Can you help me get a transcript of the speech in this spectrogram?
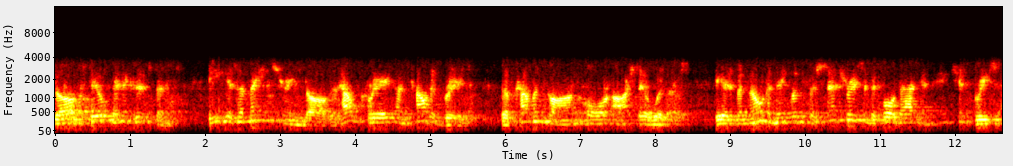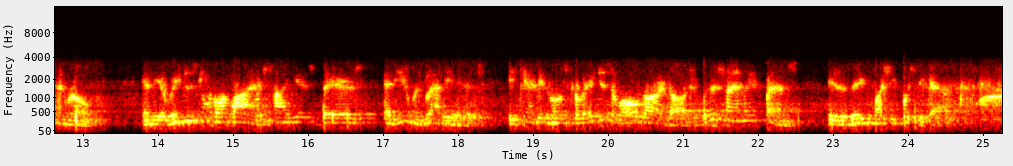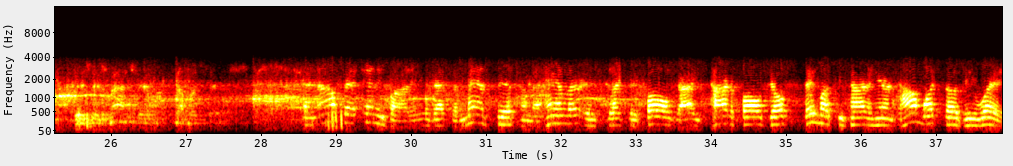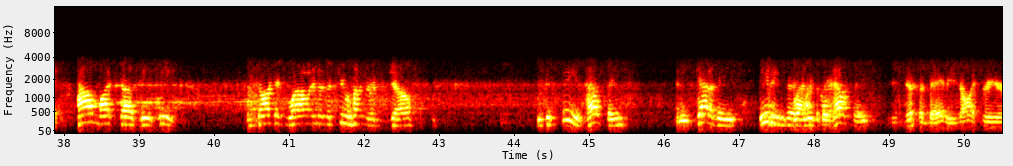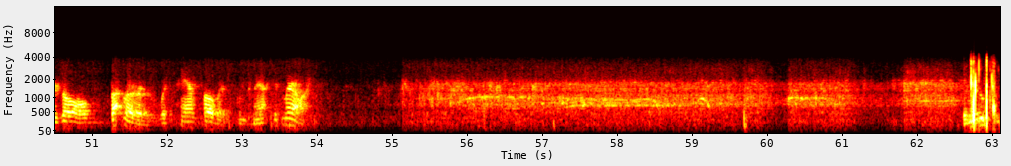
dog still in existence. He is a mainstream dog that helped create uncounted breeds that have come and gone or are still with us. He has been known in England for centuries and before that in ancient Greece and Rome. In the arenas he fought lions, tigers, bears, and human gladiators. He can be the most courageous of all guard dogs, with his family and friends, he is a big, mushy pussycat. This is. And I'll bet anybody that the mastiff and the handler is like the ball guy. He's tired of ball jokes. They must be tired of hearing how much does he weigh? How much does he eat? The dog is well into the 200s, Joe. You can see he's healthy, and he's got to be eating plenty to be healthy. He's just a baby. He's only three years old. Butler with Pam Phobos from Damascus, Maryland. The new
